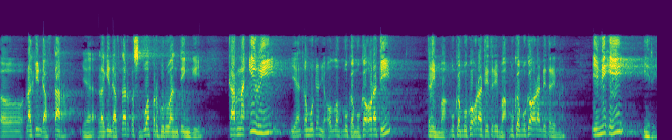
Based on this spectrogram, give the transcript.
uh, lagi daftar, ya, lagi daftar ke sebuah perguruan tinggi. Karena iri, ya, kemudian ya Allah, moga-moga orang diterima, moga-moga orang diterima, moga-moga orang diterima. Ini iri.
